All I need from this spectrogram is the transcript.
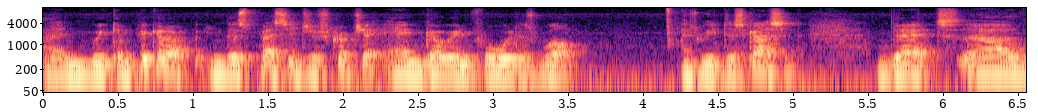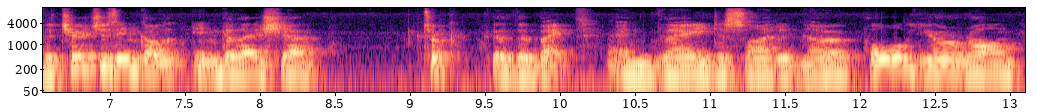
And we can pick it up in this passage of Scripture and going forward as well as we discuss it that uh, the churches in, Gal- in Galatia took the bait and they decided, no, Paul, you're wrong.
